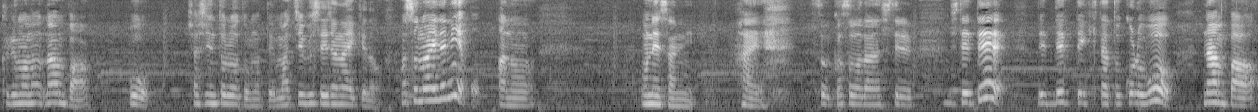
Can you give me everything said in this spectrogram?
車のナンバーを写真撮ろうと思って待ち伏せじゃないけど、まあ、その間にあのお姉さんにはい。そうご相談してる。しててで出てきたところをナンバ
